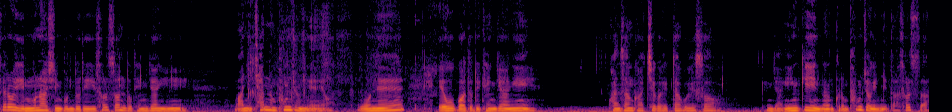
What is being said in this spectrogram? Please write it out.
새로 입문하신 분들이 설산도 굉장히 많이 찾는 품종이에요. 원에 애호가들이 굉장히 관상 가치가 있다고 해서 굉장히 인기 있는 그런 품종입니다. 설산.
